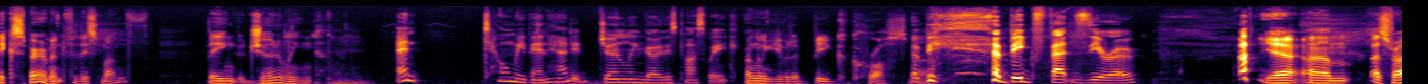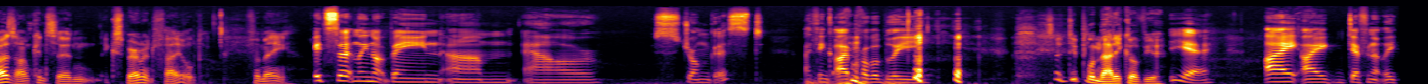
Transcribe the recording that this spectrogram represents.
experiment for this month being journaling. And tell me, Ben, how did journaling go this past week? I'm going to give it a big cross A big, a big fat zero. yeah, um, as far as I'm concerned, experiment failed for me. It's certainly not been um, our strongest. I think I probably, So diplomatic of you. yeah, I I definitely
